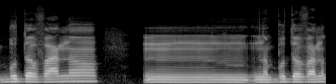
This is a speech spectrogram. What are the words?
budowano, mm, no budowano,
